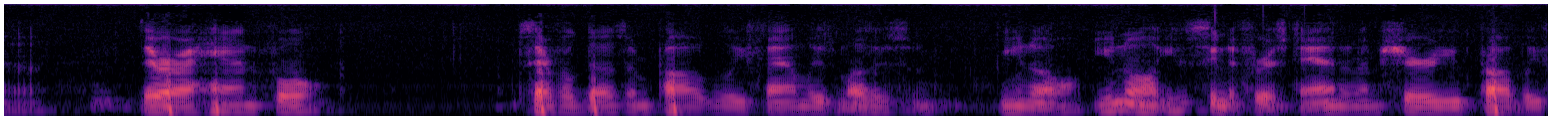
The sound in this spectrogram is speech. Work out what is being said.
Uh, there are a handful, several dozen probably families, mothers, you know, you know, you've seen it firsthand, and I'm sure you probably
